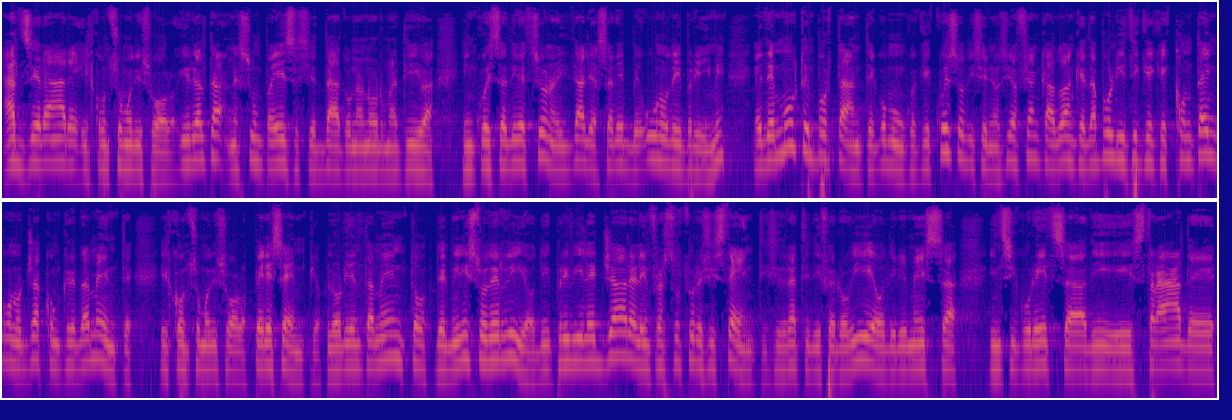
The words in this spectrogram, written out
azzerare il consumo di suolo. In realtà nessun paese si è dato una normativa in questo questa direzione l'Italia sarebbe uno dei primi ed è molto importante comunque che questo disegno sia affiancato anche da politiche che contengono già concretamente il consumo di suolo. Per esempio l'orientamento del Ministro Del Rio di privilegiare le infrastrutture esistenti, si tratti di ferrovie o di rimessa in sicurezza di strade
